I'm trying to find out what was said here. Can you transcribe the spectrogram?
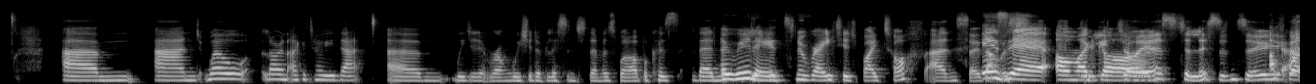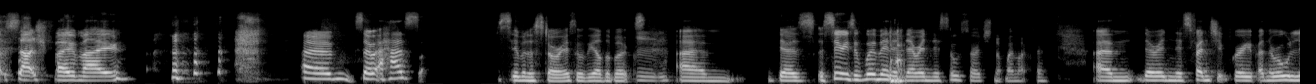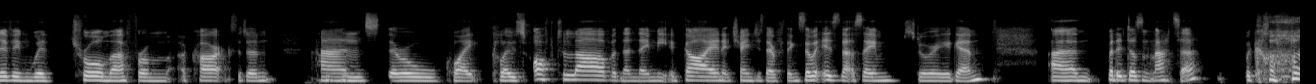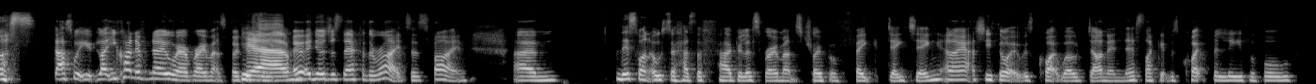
Um, and well, Lauren, I can tell you that um, we did it wrong. We should have listened to them as well because then Oh, really? it's narrated by Toff. And so that Is was it? Oh my really god! joyous to listen to. I've got such FOMO. um, so it has similar stories all the other books. Mm. um there's a series of women and they're in this oh sorry just not my microphone um they're in this friendship group and they're all living with trauma from a car accident and they're all quite closed off to love and then they meet a guy and it changes everything so it is that same story again um but it doesn't matter because that's what you like you kind of know where a romance book Yeah. is and you're just there for the ride so it's fine um this one also has the fabulous romance trope of fake dating. And I actually thought it was quite well done in this. Like it was quite believable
